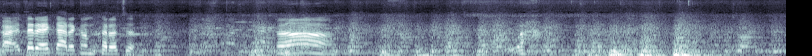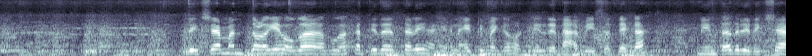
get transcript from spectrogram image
काय तर आहे कार्यक्रम खरंच हा वा. ರಿಕ್ಷಾ ಮಂತೊಳಗೆ ಹೋಗ ಹೋಗಕತ್ತಿದೆ ಅಂತೇಳಿ ಹಾಗೆ ನೈಟಿ ಮ್ಯಾಗೆ ಹೊಂಟಿದ್ರಿ ನಾ ಬಿ ಸದ್ಯಕ್ಕೆ ನಿಂತದ್ರಿ ರಿಕ್ಷಾ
